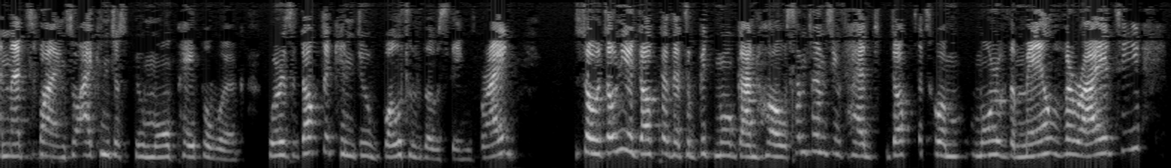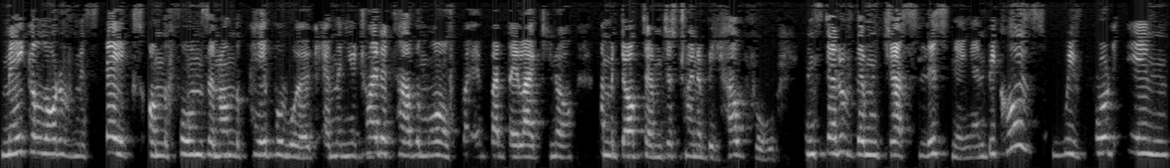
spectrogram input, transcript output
and that's fine. So I can just do more paperwork. Whereas a doctor can do both of those things, right? So it's only a doctor that's a bit more gun ho. Sometimes you've had doctors who are more of the male variety make a lot of mistakes on the forms and on the paperwork. And then you try to tell them off, but, but they're like, you know, I'm a doctor. I'm just trying to be helpful instead of them just listening. And because we've brought in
